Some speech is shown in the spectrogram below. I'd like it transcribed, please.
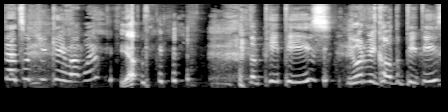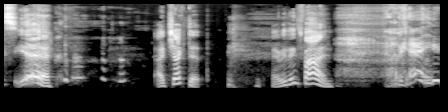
That's what you came up with. Yep. The PPs. You want to be called the PPs? yeah. I checked it. Everything's fine. Okay.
